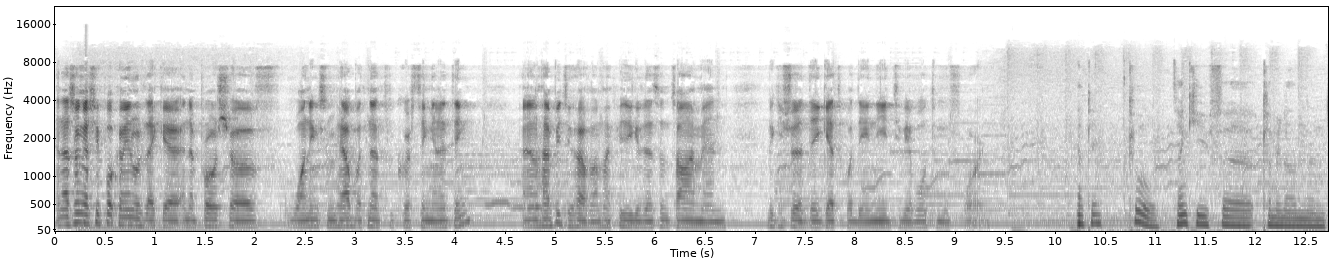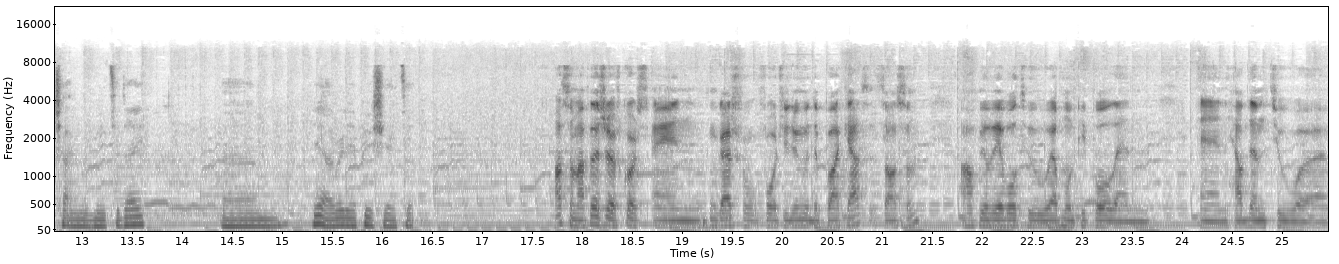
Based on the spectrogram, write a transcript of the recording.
And as long as people come in with like a, an approach of wanting some help but not requesting anything, I'm happy to help. I'm happy to give them some time and making sure that they get what they need to be able to move forward. Okay, cool. Thank you for coming on and chatting with me today. Um, yeah, I really appreciate it. Awesome, my pleasure, of course, and congrats for, for what you're doing with the podcast. It's awesome. I hope you'll be able to help more people and and help them to uh,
